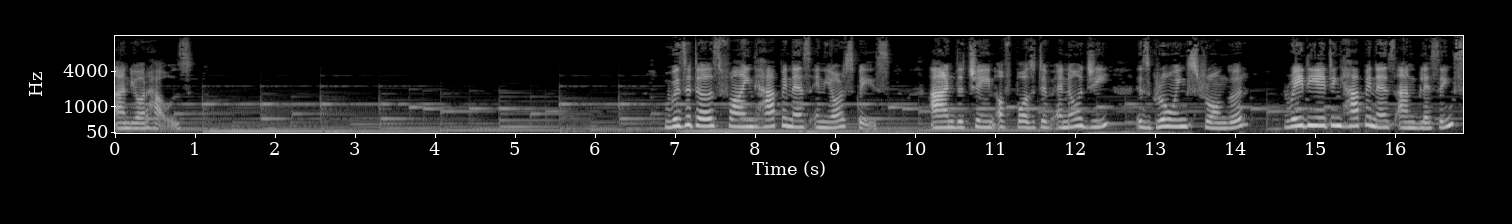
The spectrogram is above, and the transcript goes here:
and your house. Visitors find happiness in your space, and the chain of positive energy is growing stronger, radiating happiness and blessings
